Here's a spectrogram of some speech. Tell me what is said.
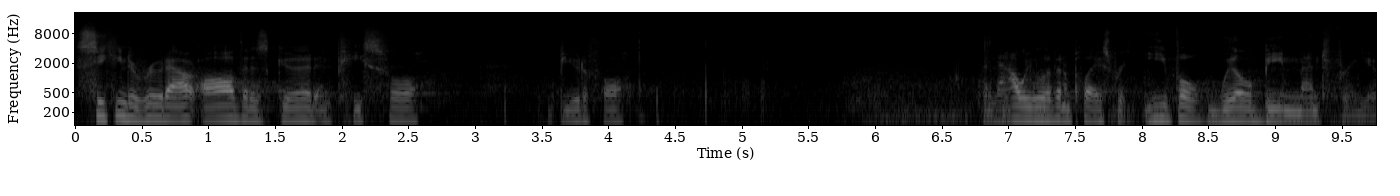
seeking to root out all that is good and peaceful, beautiful? And now we live in a place where evil will be meant for you.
